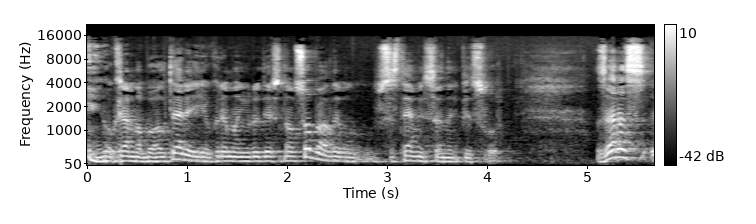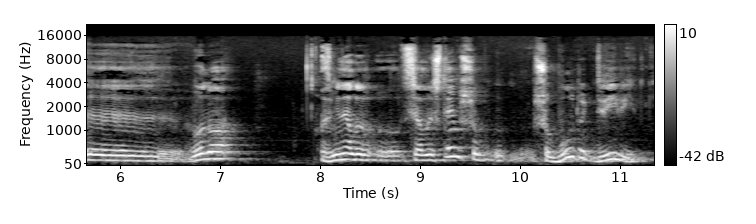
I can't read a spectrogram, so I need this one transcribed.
І окрема бухгалтерія, і окрема юридична особа, але в системі це не підслужба. Зараз е, воно змінилося лише тим, що, що будуть дві відки.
